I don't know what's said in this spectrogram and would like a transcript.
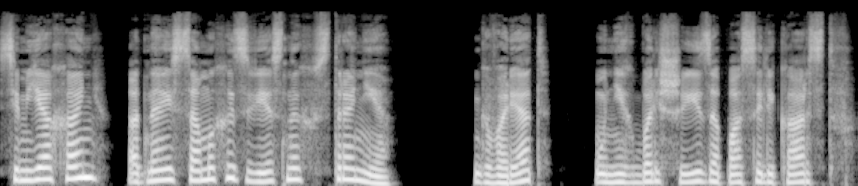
семья Хань — одна из самых известных в стране. Говорят, у них большие запасы лекарств».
